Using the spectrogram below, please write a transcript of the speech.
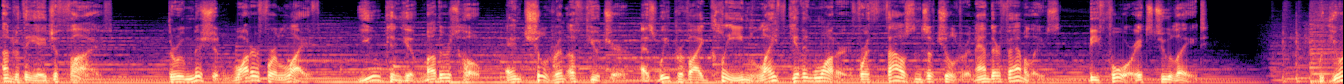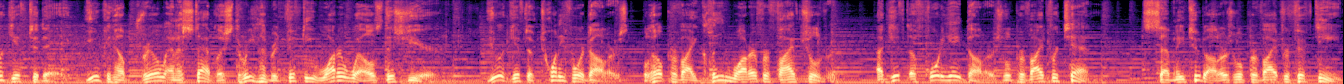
under the age of five. Through Mission Water for Life, you can give mothers hope and children a future as we provide clean, life giving water for thousands of children and their families before it's too late. With your gift today, you can help drill and establish 350 water wells this year. Your gift of $24 will help provide clean water for five children. A gift of $48 will provide for 10. $72 will provide for 15,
